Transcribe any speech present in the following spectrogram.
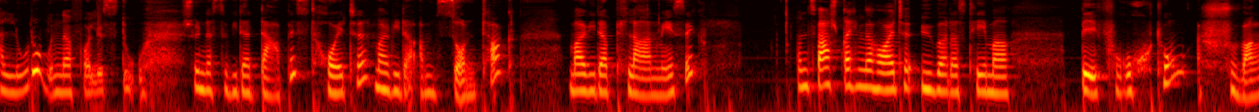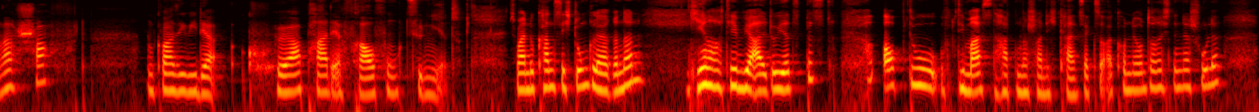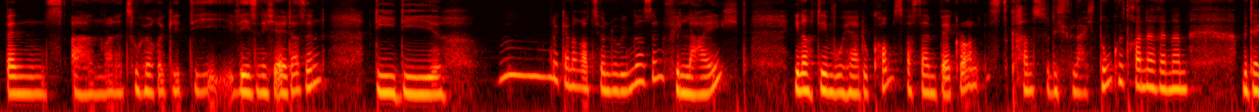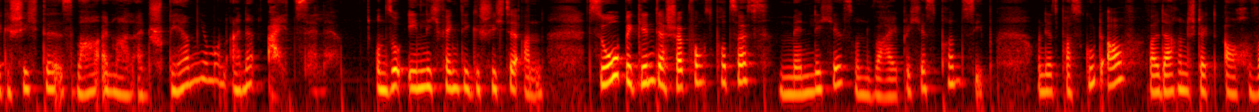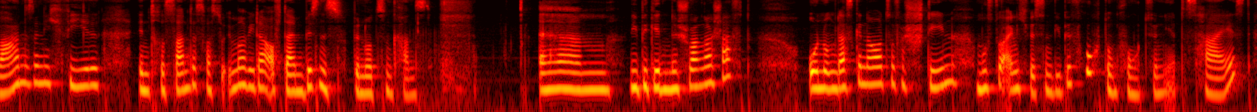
Hallo, du wundervolles Du. Schön, dass du wieder da bist. Heute mal wieder am Sonntag, mal wieder planmäßig. Und zwar sprechen wir heute über das Thema Befruchtung, Schwangerschaft und quasi wie der Körper der Frau funktioniert. Ich meine, du kannst dich dunkel erinnern, je nachdem, wie alt du jetzt bist, ob du, die meisten hatten wahrscheinlich keinen Sexualkundeunterricht in der Schule, wenn es an meine Zuhörer geht, die wesentlich älter sind, die, die hm, eine Generation jünger sind, vielleicht, je nachdem, woher du kommst, was dein Background ist, kannst du dich vielleicht dunkel dran erinnern mit der Geschichte, es war einmal ein Spermium und eine Eizelle. Und so ähnlich fängt die Geschichte an. So beginnt der Schöpfungsprozess, männliches und weibliches Prinzip. Und jetzt passt gut auf, weil darin steckt auch wahnsinnig viel Interessantes, was du immer wieder auf deinem Business benutzen kannst. Ähm, wie beginnt eine Schwangerschaft? Und um das genauer zu verstehen, musst du eigentlich wissen, wie Befruchtung funktioniert. Das heißt,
